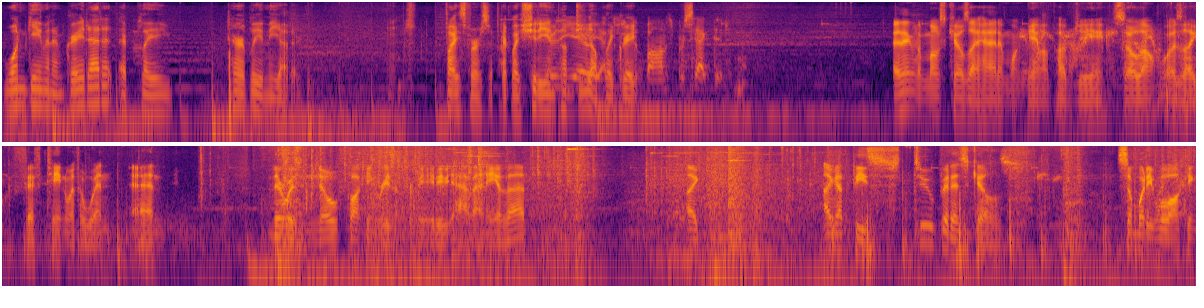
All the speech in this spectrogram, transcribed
one game and I'm great at it. I play terribly in the other. Vice versa. If I play shitty in PUBG, I'll play great. Bombs protected. I think the most kills I had in one game of PUBG solo was like 15 with a win, and there was no fucking reason for me to have any of that. Like, I got these stupidest kills. Somebody walking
